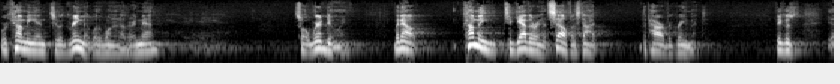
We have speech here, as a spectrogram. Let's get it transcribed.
we're coming into agreement with one another. Amen? That's what we're doing. But now, coming together in itself is not the power of agreement. Because uh,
